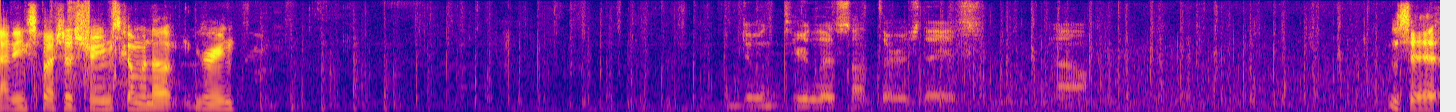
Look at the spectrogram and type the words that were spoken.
got any special streams coming up, Green? I'm doing tier lists on Thursdays. No. That's it.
